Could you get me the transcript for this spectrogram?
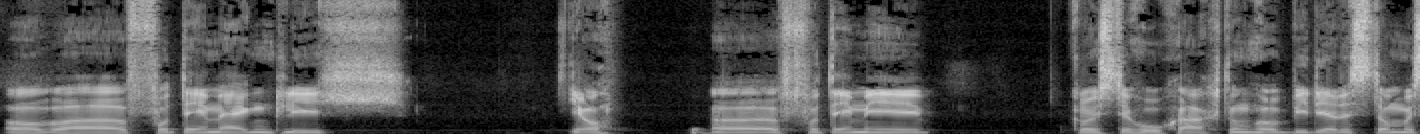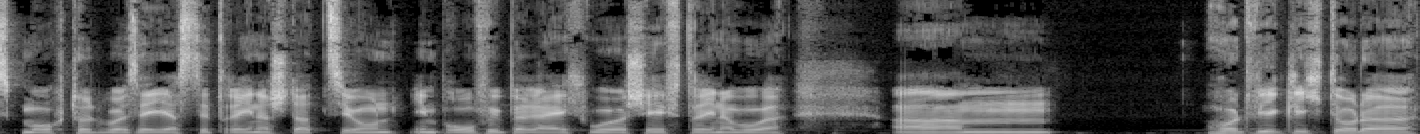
Aber von dem eigentlich, ja, äh, von dem ich größte Hochachtung habe, wie der das damals gemacht hat, war seine erste Trainerstation im Profibereich, wo er Cheftrainer war. Ähm, hat wirklich da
